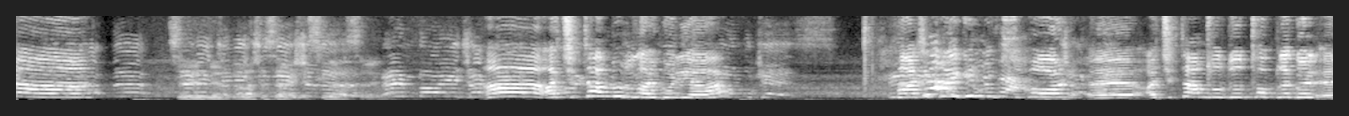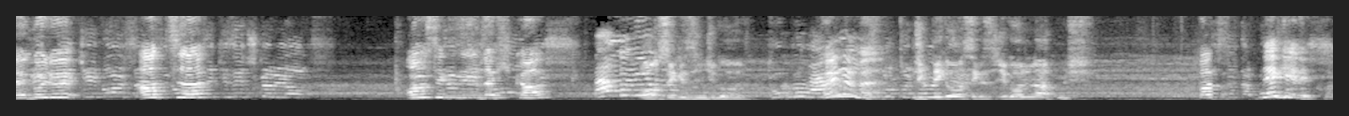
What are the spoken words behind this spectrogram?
ya. yaptı. Sevilmiyor Galatasaray'la, Galatasaray'la. Aa açıktan buldular golü ya. Fatih Karagümrük Spor e, açıktan bulduğu topla gol, e, golü Attı. 18'e çıkarıyor. 18. dakika. Ben bunu 18. gol. Öyle mi? Ligdeki 18. golünü atmış. Bak ne gerek var?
